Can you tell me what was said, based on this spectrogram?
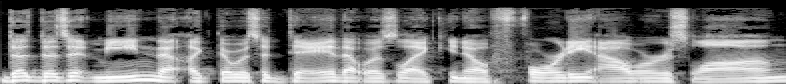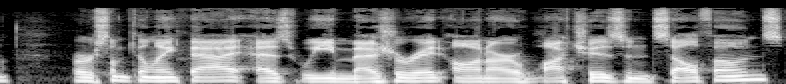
does, does it mean that like there was a day that was like you know 40 hours long or something like that as we measure it on our watches and cell phones?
